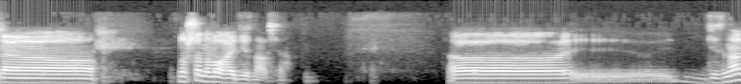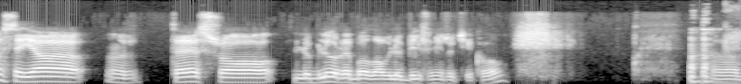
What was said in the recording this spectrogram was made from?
Е, Ну, що нового я дізнався? Е, Дізнався я е, те, що люблю риболовлю більше, ніж очікував. Е,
